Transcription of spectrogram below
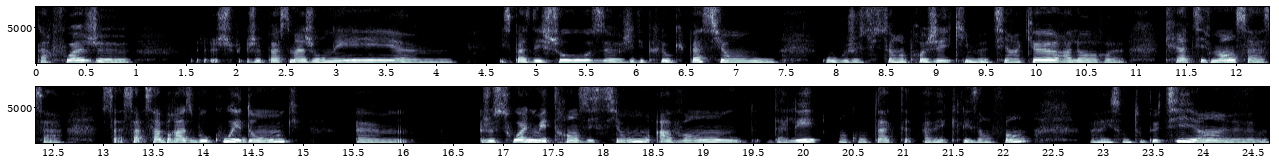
parfois, je, passe ma journée, euh, il se passe des choses, j'ai des préoccupations ou, ou, je suis sur un projet qui me tient à cœur. Alors créativement, ça, ça, ça, ça, ça brasse beaucoup et donc je soigne mes transitions avant d'aller en contact avec les enfants. Euh, ils sont tout petits. Hein, euh,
